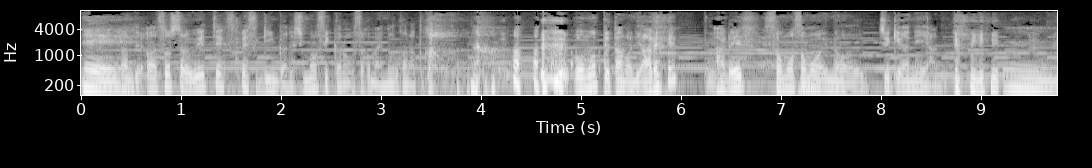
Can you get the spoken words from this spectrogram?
ええなんで、あ、そしたらウェイトエクスプレス銀河で下関から大阪まで乗るかなとか、思ってたのに、あれ？あれ？そもそもの中継がねえやんっていう、うん。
